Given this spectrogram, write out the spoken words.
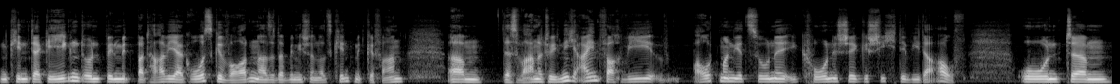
ein Kind der Gegend und bin mit Batavia groß geworden, also da bin ich schon als Kind mitgefahren. Ähm, das war natürlich nicht einfach. Wie baut man jetzt so eine ikonische Geschichte wieder auf? Und ähm,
